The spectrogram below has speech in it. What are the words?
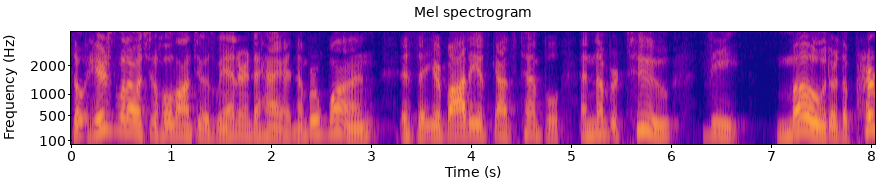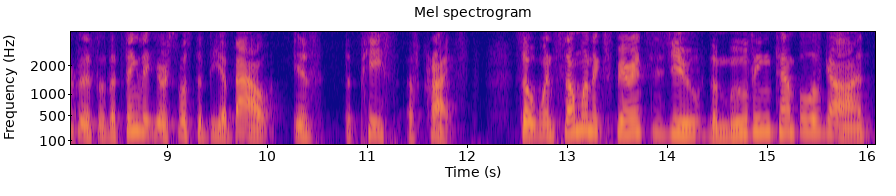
So here's what I want you to hold on to as we enter into Haggai. Number one is that your body is God's temple. And number two, the mode or the purpose or the thing that you're supposed to be about is the peace of Christ. So when someone experiences you, the moving temple of God,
